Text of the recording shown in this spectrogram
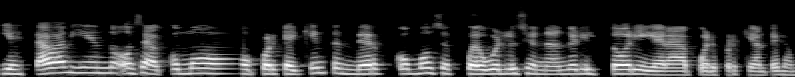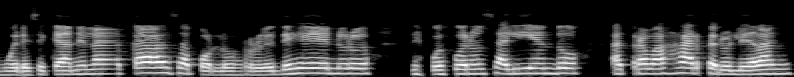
y estaba viendo, o sea, cómo, porque hay que entender cómo se fue evolucionando la historia y era por, porque antes las mujeres se quedan en la casa por los roles de género, después fueron saliendo a trabajar, pero le dan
